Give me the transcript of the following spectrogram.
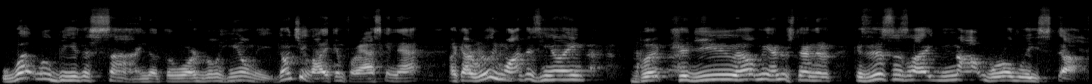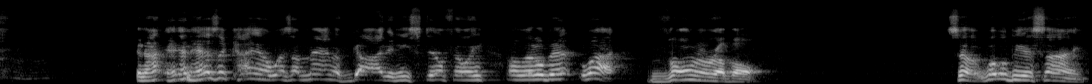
What will be the sign that the Lord will heal me? Don't you like him for asking that? Like, I really want this healing, but could you help me understand that? Because this is like not worldly stuff. And, I, and Hezekiah was a man of God, and he's still feeling a little bit what? Vulnerable. So, what will be a sign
